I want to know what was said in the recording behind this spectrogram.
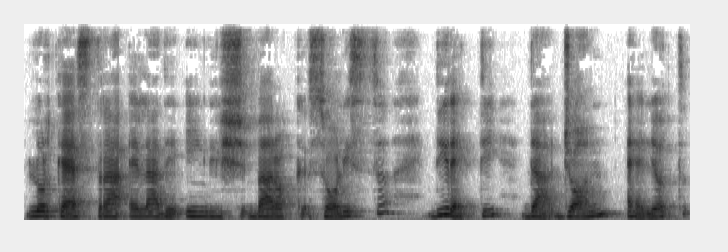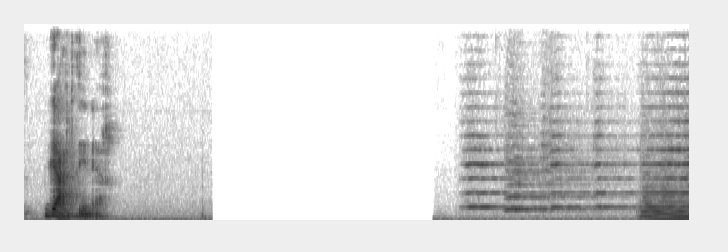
l'orchestra è la The English Baroque Solists diretti da John Elliott Gardiner. thank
